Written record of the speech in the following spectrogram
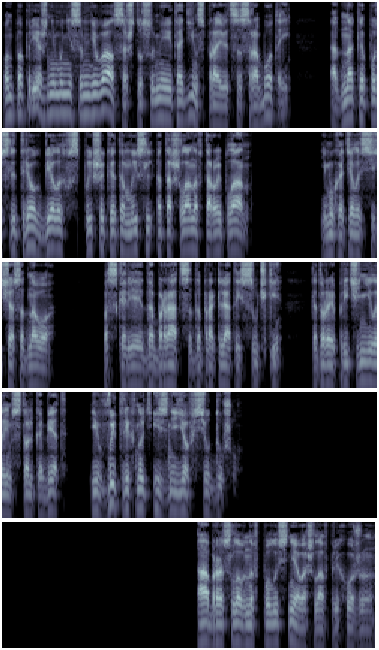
Он по-прежнему не сомневался, что сумеет один справиться с работой, однако после трех белых вспышек эта мысль отошла на второй план. Ему хотелось сейчас одного — поскорее добраться до проклятой сучки, которая причинила им столько бед, и вытряхнуть из нее всю душу. Абра словно в полусне вошла в прихожую.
